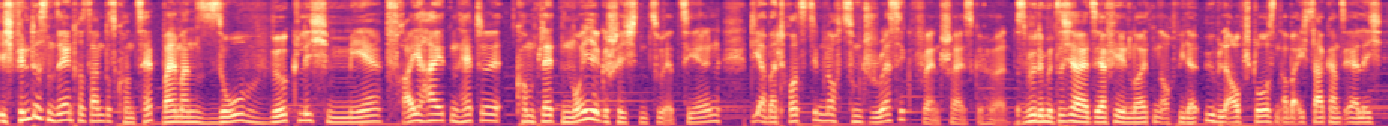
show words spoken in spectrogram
Ich finde es ein sehr interessantes Konzept, weil man so wirklich mehr Freiheiten hätte, komplett neue Geschichten zu erzählen, die aber trotzdem noch zum Jurassic-Franchise gehören. Das würde mit Sicherheit sehr vielen Leuten auch wieder übel aufstoßen, aber ich sage ganz ehrlich,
